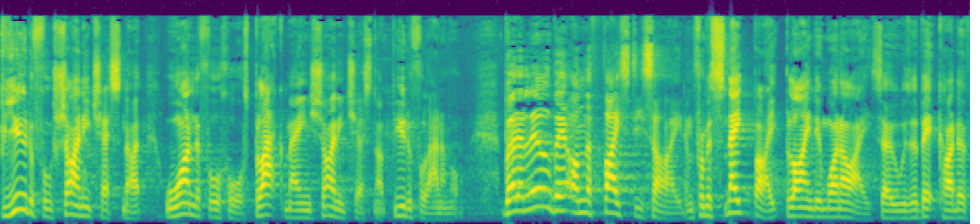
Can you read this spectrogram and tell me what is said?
beautiful, shiny chestnut, wonderful horse, black mane, shiny chestnut, beautiful animal. But a little bit on the feisty side, and from a snake bite, blind in one eye. So it was a bit kind of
